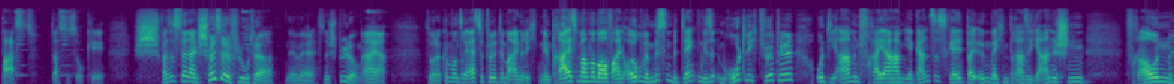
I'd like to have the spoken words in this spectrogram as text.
passt. Das ist okay. Sch was ist denn ein Schüsselfluter? Nehmen wir. Das ist eine Spülung. Ah ja. So, dann können wir unsere erste Toilette mal einrichten. Den Preis machen wir mal auf 1 Euro. Wir müssen bedenken, wir sind im Rotlichtviertel und die armen Freier haben ihr ganzes Geld bei irgendwelchen brasilianischen Frauen,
